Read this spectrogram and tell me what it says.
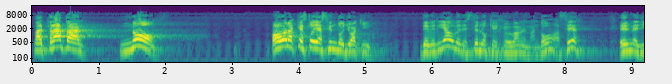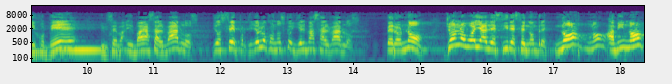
maltratan. No. Ahora, ¿qué estoy haciendo yo aquí? Debería obedecer lo que Jehová me mandó hacer. Él me dijo, ve y, se va, a salvarlos. Yo sé, porque yo lo conozco y Él va a salvarlos. Pero no, yo no voy a decir ese nombre. No, no, a mí no.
